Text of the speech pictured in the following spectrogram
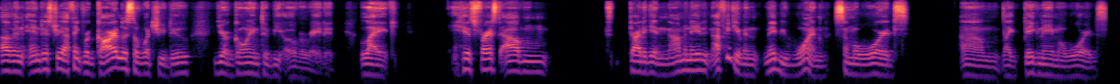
of an industry, I think regardless of what you do, you're going to be overrated. Like his first album started getting nominated, I think even maybe won some awards, um, like big name awards.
